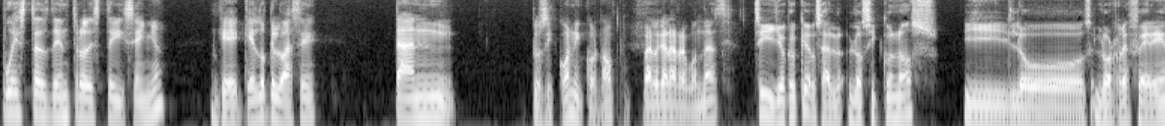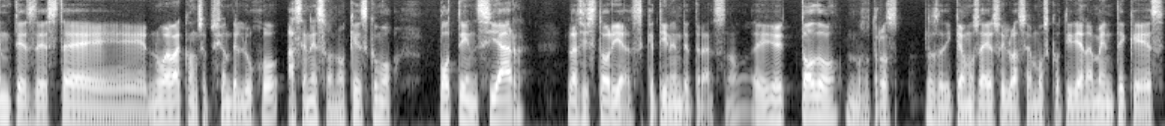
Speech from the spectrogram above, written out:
puestas dentro de este diseño, que, que es lo que lo hace tan pues icónico, ¿no? Valga la redundancia. Sí, yo creo que, o sea, los iconos y los, los referentes de esta nueva concepción de lujo hacen eso, ¿no? Que es como potenciar las historias que tienen detrás, ¿no? Eh, todo, nosotros nos dedicamos a eso y lo hacemos cotidianamente, que es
